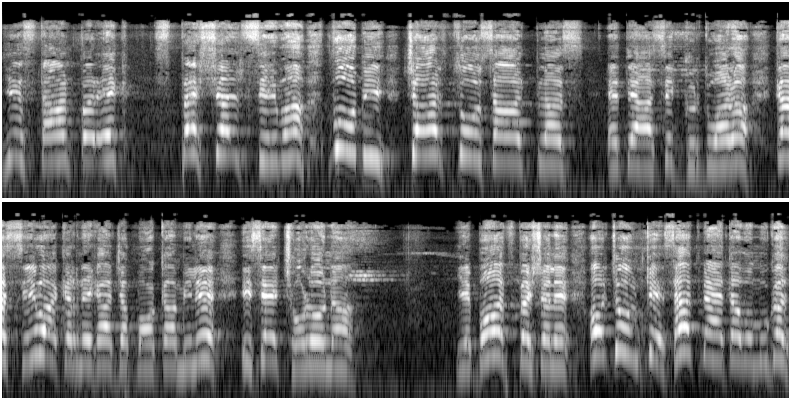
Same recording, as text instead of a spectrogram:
ये स्थान पर एक स्पेशल सेवा, वो भी 400 साल प्लस ऐतिहासिक गुरुद्वारा का सेवा करने का जब मौका मिले, इसे छोड़ो ना। ये बहुत स्पेशल है। और जो उनके साथ में आया था वो मुगल,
